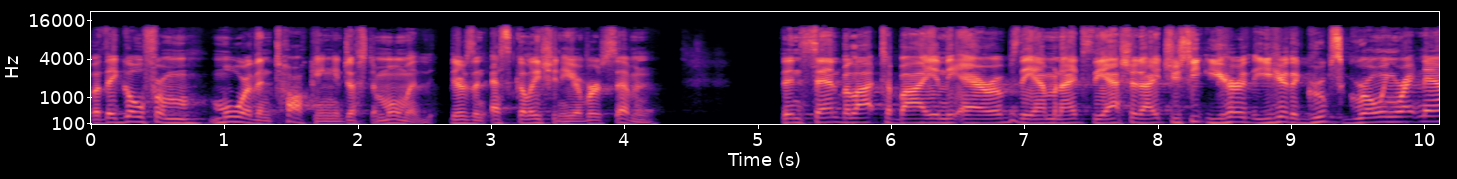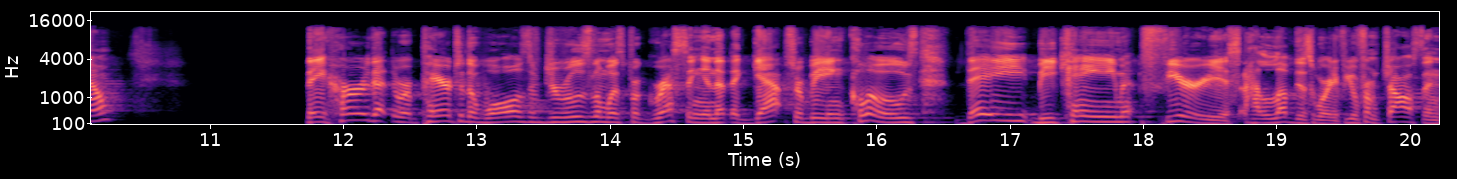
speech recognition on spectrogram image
But they go from more than talking in just a moment. There's an escalation here, verse 7. Then Sanballat, Tobiah, and the Arabs, the Ammonites, the Ashdodites, you see, you hear, you hear the groups growing right now? They heard that the repair to the walls of Jerusalem was progressing and that the gaps were being closed. They became furious. I love this word. If you're from Charleston,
